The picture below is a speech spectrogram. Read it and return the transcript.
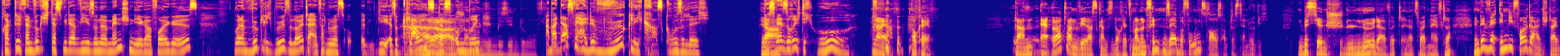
Praktisch, wenn wirklich das wieder wie so eine Menschenjäger-Folge ist, wo dann wirklich böse Leute einfach nur das, die, also Clowns ja, das schon umbringen. irgendwie ein bisschen doof. Aber das wäre halt wirklich krass gruselig. Ja, Das wäre so richtig, oh. naja, okay. Dann erörtern wir das Ganze doch jetzt mal und finden selber für uns raus, ob das denn wirklich ein bisschen schnöder wird in der zweiten Hälfte, indem wir in die Folge einsteigen.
